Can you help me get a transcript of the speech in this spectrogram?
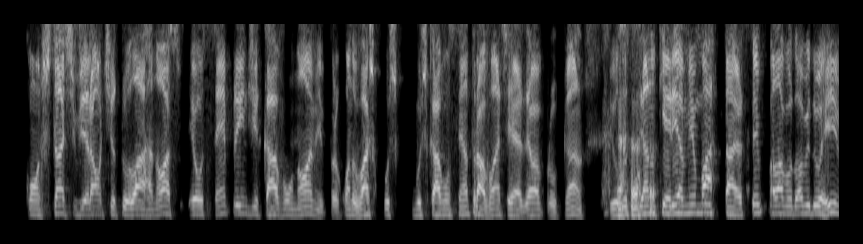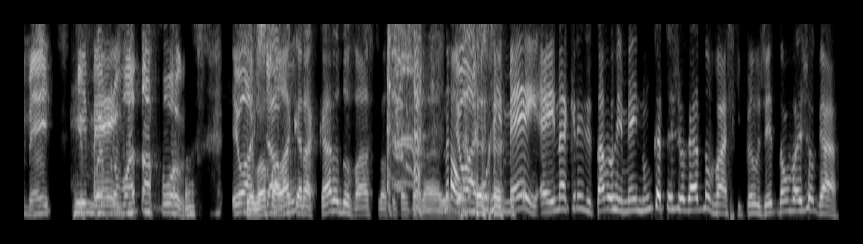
constante virar um titular nosso, eu sempre indicava um nome para quando o Vasco buscava um centroavante reserva para o Cano, e o Luciano queria me matar. Eu sempre falava o nome do He-Man, que foi para o Botafogo. Eu Chegou achava... a falar que era a cara do Vasco nessa temporada. Não, eu acho... o He-Man, é inacreditável o He-Man nunca ter jogado no Vasco, que pelo jeito não vai jogar,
